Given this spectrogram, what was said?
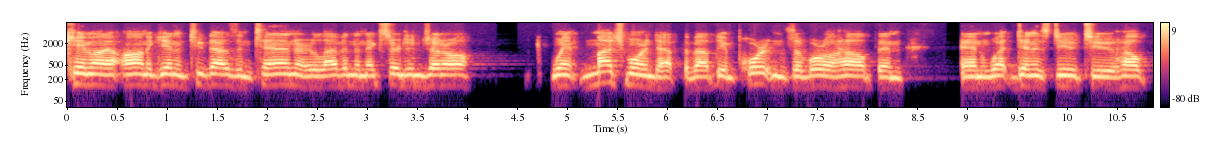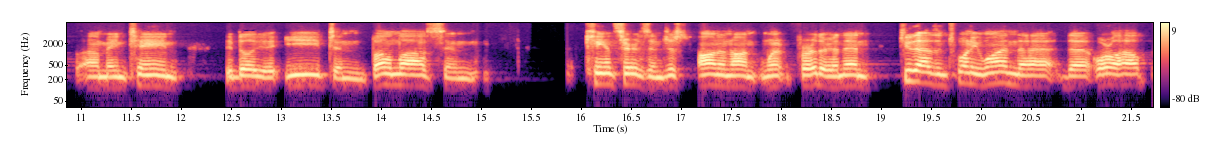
Came on again in 2010 or 11, the next Surgeon General went much more in depth about the importance of oral health and and what dentists do to help uh, maintain the ability to eat and bone loss and cancers and just on and on went further and then 2021 the the oral health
